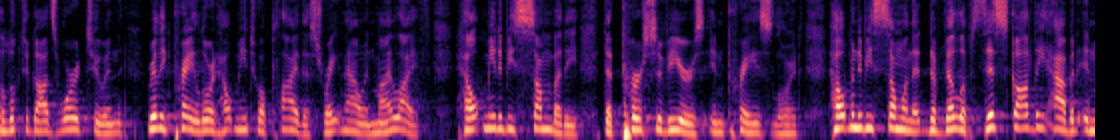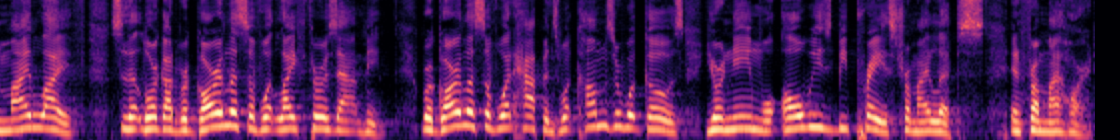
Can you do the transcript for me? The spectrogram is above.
to look to God's word to and really pray, Lord, help me to apply this right now in my life. Help me to be somebody that perseveres in praise, Lord. Help me to be someone that develops this godly habit in my life so that, Lord God, regardless of what life throws at me, regardless of what happens, what comes or what goes, your name will always be praised from my lips and from my heart.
